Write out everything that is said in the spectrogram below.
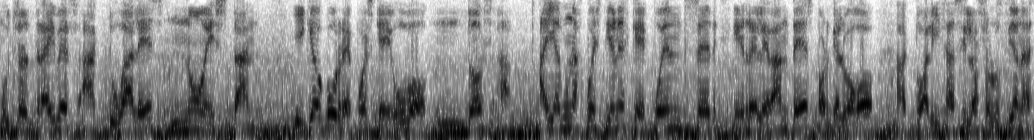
Muchos drivers actuales no están. ¿Y qué ocurre? Pues que hubo dos... Hay algunas cuestiones que pueden ser irrelevantes porque luego actualizas y lo solucionas,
